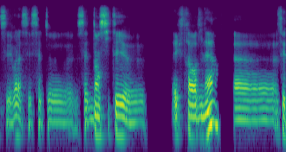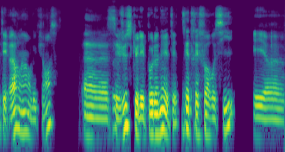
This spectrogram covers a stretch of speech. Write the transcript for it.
C'est voilà, c'est cette, densité, extraordinaire. Heu, c'était Earl, hein, en l'occurrence. Heu, Mmh. c'est juste que les Polonais étaient très, très forts aussi et heu,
